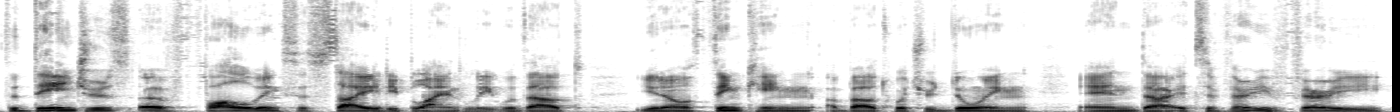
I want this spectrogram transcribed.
the dangers of following society blindly without you know, thinking about what you're doing. And uh, it's a very, very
